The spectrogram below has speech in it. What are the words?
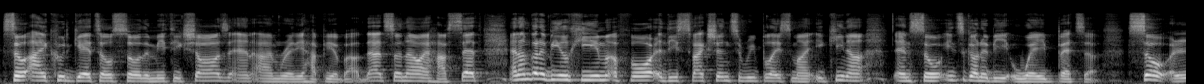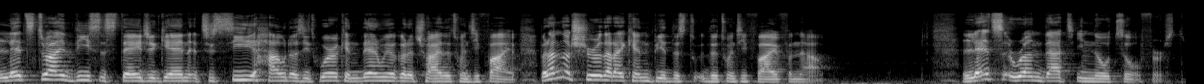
so I could get also the mythic shards and I'm really happy about that. So now I have Set and I'm gonna build him for this faction to replace my Ikina and so it's gonna be way better. So let's try this stage again to see how does it work and then we are gonna try the 25. But I'm not sure that I can the, the 25 for now. Let's run that in auto first.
